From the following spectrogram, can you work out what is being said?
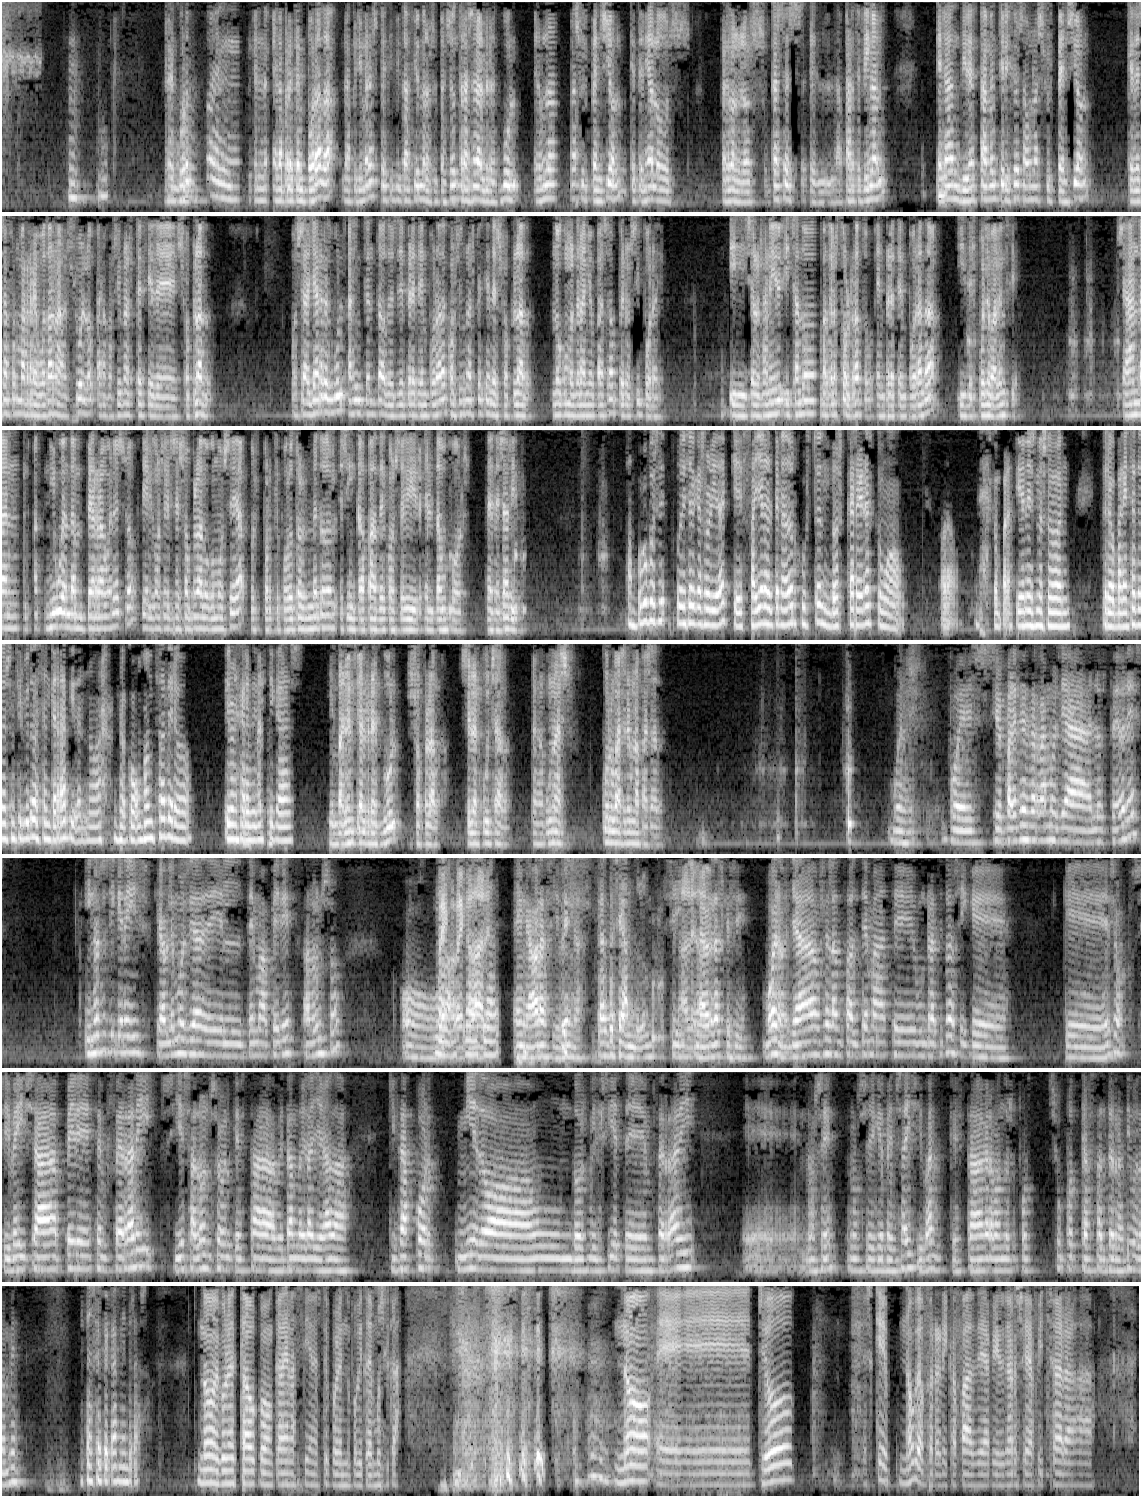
Recuerdo en, en- en la pretemporada, la primera especificación de la suspensión trasera del Red Bull era una, suspensión que tenía los, perdón, los cases, el- la parte final, eran directamente dirigidos a una suspensión que de esa forma rebotaban al suelo para conseguir una especie de soplado. O sea, ya Red Bull han intentado desde pretemporada conseguir una especie de soplado, no como el del año pasado, pero sí por ahí. Y se los han ido echando para atrás todo el rato, en pretemporada y después de Valencia. O sea, andan, Niwe anda emperrado en eso, tiene que conseguir ese soplado como sea, pues porque por otros métodos es incapaz de conseguir el downforce necesario. Tampoco puede ser casualidad que falla el alternador justo en dos carreras como... Ahora, las comparaciones no son... Pero Valencia es un circuito bastante rápido, no, no como Monza, pero tiene unas características... Y en Valencia el Red Bull soplaba, se lo escuchaba. En algunas curvas era una pasada. Bueno, pues si os parece cerramos ya los peores. Y no sé si queréis que hablemos ya del tema Pérez Alonso o No, Venga, venga, no, dale. no. Venga, ahora sí, venga. Estás deseándolo. Sí, Dale, la dale. verdad es que sí. Bueno, ya os he lanzado el tema hace un ratito, así que que eso, si veis a Pérez en Ferrari, si es Alonso el que está vetando ahí la llegada, quizás por miedo a un 2007 en Ferrari, eh, no sé, no sé qué pensáis, Iván, que está grabando su, po- su podcast alternativo también. Está en GPK mientras. No, he conectado con Cadena 100, estoy poniendo un poquito de música. no, eh, yo es que no veo a Ferrari capaz de arriesgarse a fichar a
